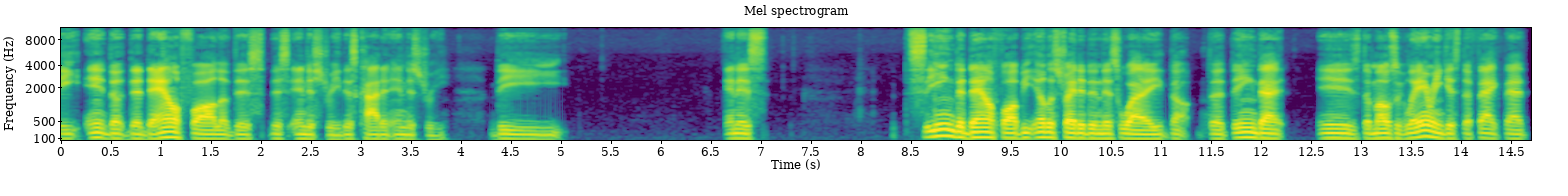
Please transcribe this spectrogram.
the the the downfall of this this industry, this cotton industry. The and it's seeing the downfall be illustrated in this way. The the thing that is the most glaring is the fact that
